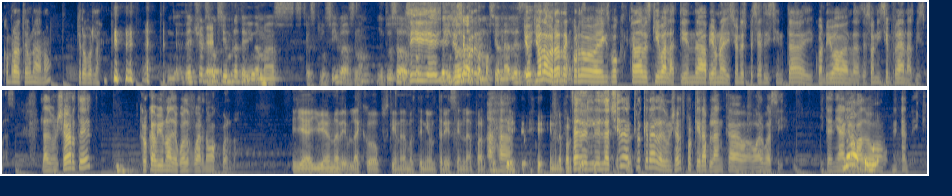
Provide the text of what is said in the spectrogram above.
Cómprate una, ¿no? Quiero verla. De hecho, Xbox Eh. siempre ha tenido más exclusivas, ¿no? Incluso, Sí, por- eh, yo- yo incluso las siempre- promocionales. de- Yo, yo la verdad recuerdo Xbox, cada vez que iba a la tienda había una edición especial distinta y cuando iba a las de Sony siempre eran las mismas. Las de Uncharted, creo que había una de God of War, no me acuerdo. Y ahí había una de Black Ops que nada más tenía un 3 en la parte. Ajá. en la O parte sea, de- el- la chida creo que era la de Uncharted porque era blanca o, o algo así. Y tenía No, grabado un Drake.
